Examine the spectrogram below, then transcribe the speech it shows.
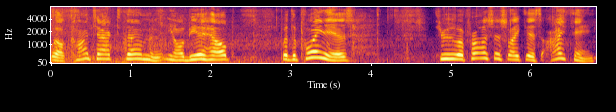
well, contact them and, you know, be a help. But the point is, through a process like this, I think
